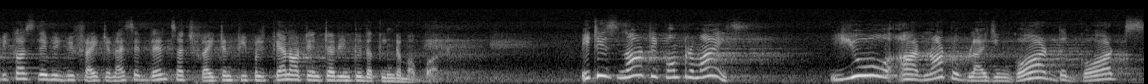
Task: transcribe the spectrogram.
Because they will be frightened. I said, then such frightened people cannot enter into the kingdom of God. It is not a compromise. You are not obliging God, the God's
